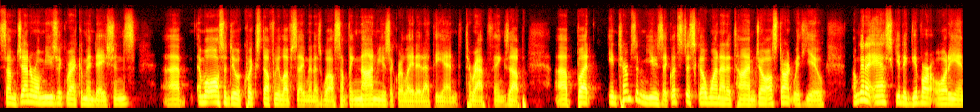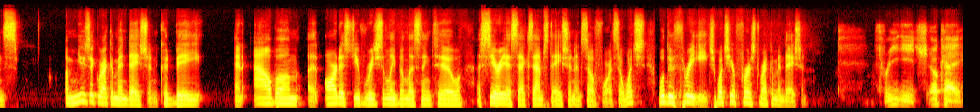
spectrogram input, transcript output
some general music recommendations. Uh, and we'll also do a quick stuff we love segment as well, something non music related at the end to wrap things up. Uh, but in terms of music, let's just go one at a time. Joe, I'll start with you. I'm going to ask you to give our audience a music recommendation. Could be an album, an artist you've recently been listening to, a Sirius XM station, and so forth. So, what's we'll do three each. What's your first recommendation? Three each. Okay.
